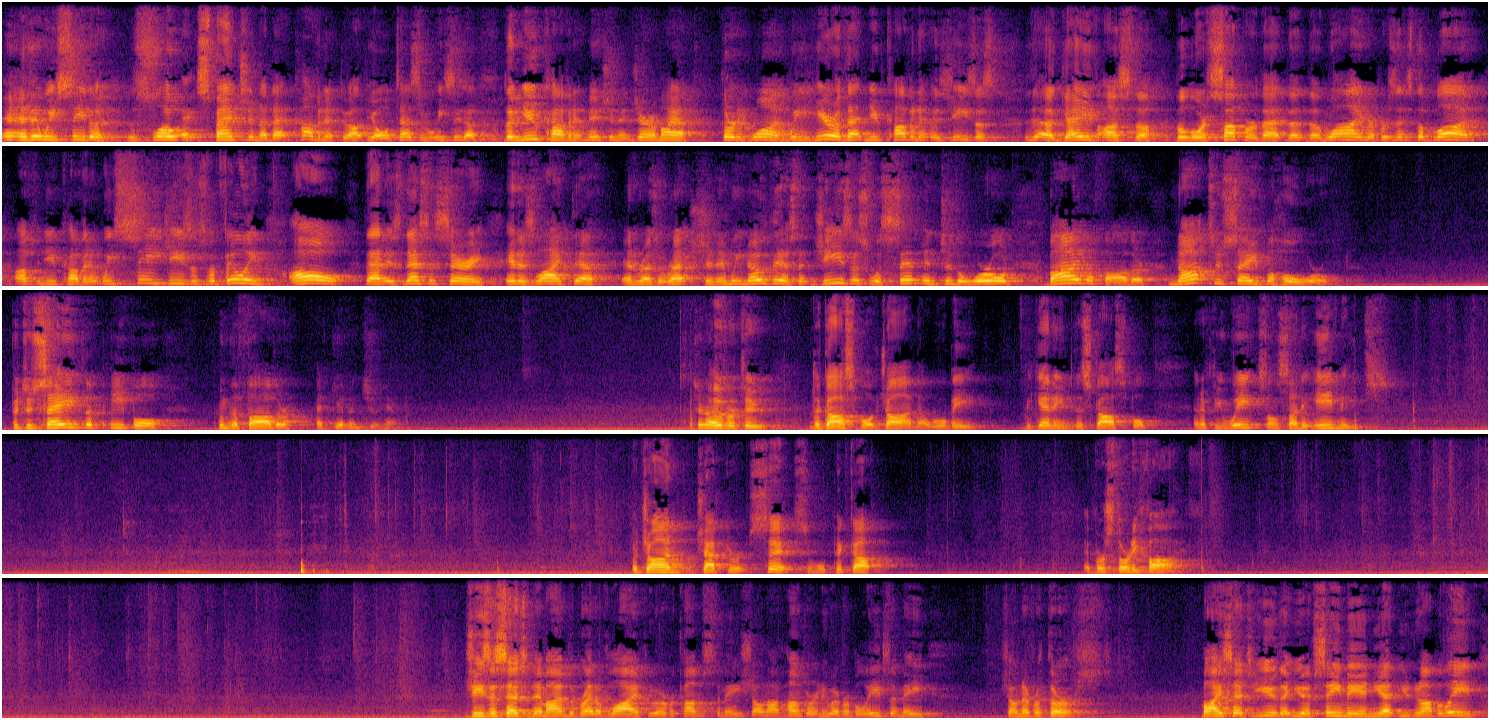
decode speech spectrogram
And then we see the, the slow expansion of that covenant throughout the Old Testament. We see the, the new covenant mentioned in Jeremiah 31. We hear of that new covenant as Jesus uh, gave us the, the Lord's Supper, that the, the wine represents the blood of the new covenant. We see Jesus fulfilling all that is necessary in his life, death, and resurrection. And we know this that Jesus was sent into the world by the Father not to save the whole world, but to save the people whom the Father had given to him. Turn over to the Gospel of John. Now, we'll be beginning this Gospel in a few weeks on Sunday evenings. But John chapter 6, and we'll pick up at verse 35. Jesus said to them, I am the bread of life. Whoever comes to me shall not hunger, and whoever believes in me shall never thirst. But I said to you that you have seen me, and yet you do not believe.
